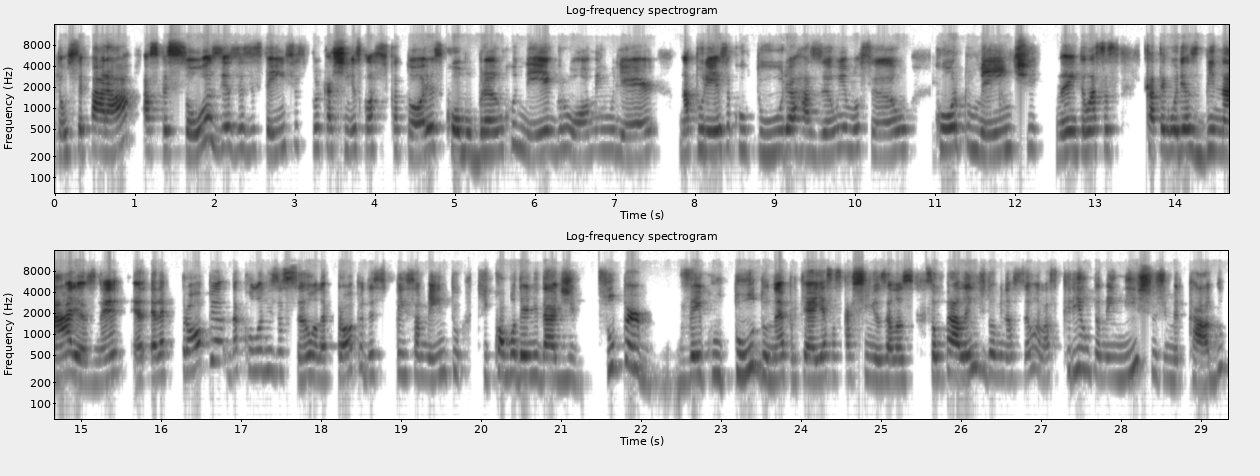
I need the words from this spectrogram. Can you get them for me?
Então, separar as pessoas e as existências por caixinhas classificatórias como branco, negro, homem, mulher, natureza, cultura, razão e emoção, corpo, mente, né? Então essas categorias binárias, né? Ela é própria da colonização, ela é própria desse pensamento que com a modernidade super veio com tudo, né? Porque aí essas caixinhas elas são para além de dominação, elas criam também nichos de mercado,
